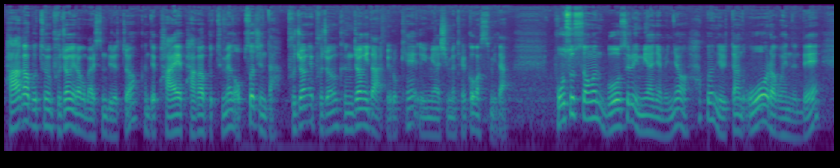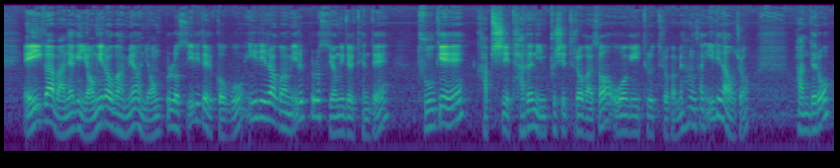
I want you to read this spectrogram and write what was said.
바가 붙으면 부정이라고 말씀드렸죠. 근데 바에 바가 붙으면 없어진다. 부정의 부정은 긍정이다. 이렇게 의미하시면 될 것 같습니다. 보수성은 무엇을 의미하냐면요. 합은 일단 5어라고 했는데 A가 만약에 0이라고 하면 0 플러스 1이 될 거고 1이라고 하면 1 플러스 0이 될 텐데 두 개의 값이 다른 인풋이 들어가서 5어 게이트로 들어가면 항상 1이 나오죠. 반대로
